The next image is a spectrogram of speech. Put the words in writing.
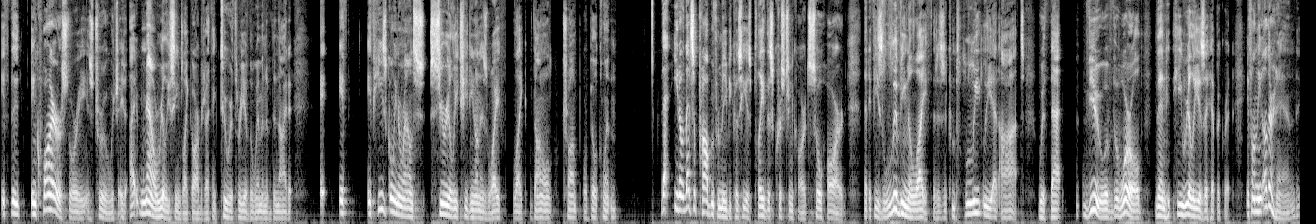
if the Enquirer story is true, which it I, now really seems like garbage, I think two or three of the women have denied it. If if he's going around serially cheating on his wife like Donald Trump or Bill Clinton, that you know that's a problem for me because he has played this christian card so hard that if he's living a life that is completely at odds with that view of the world then he really is a hypocrite. If on the other hand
